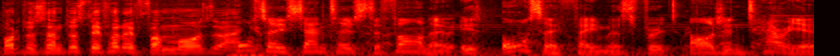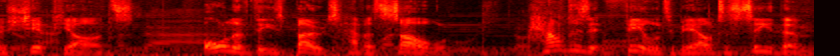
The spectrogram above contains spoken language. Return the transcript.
Porto Santo Stefano è famoso anche Porto Santo Stefano is also famous for its Argentario shipyards. All of these boats have a soul. How does it feel to be able to see them,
